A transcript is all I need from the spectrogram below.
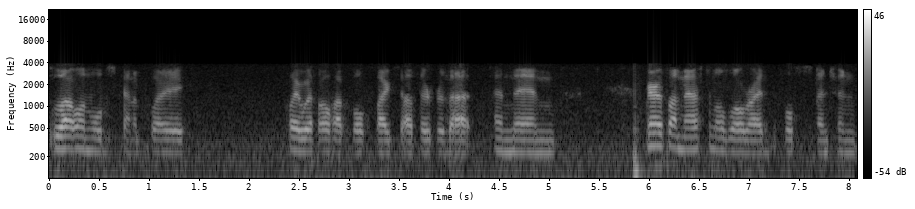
so that one we'll just kind of play play with. I'll have both bikes out there for that, and then marathon nationals I'll ride the full suspension,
